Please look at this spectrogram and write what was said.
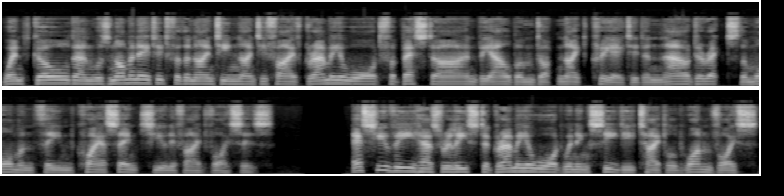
went gold and was nominated for the 1995 Grammy Award for Best R&B Album. Knight created and now directs the Mormon-themed choir Saints Unified Voices. SUV has released a Grammy Award-winning CD titled One Voice,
